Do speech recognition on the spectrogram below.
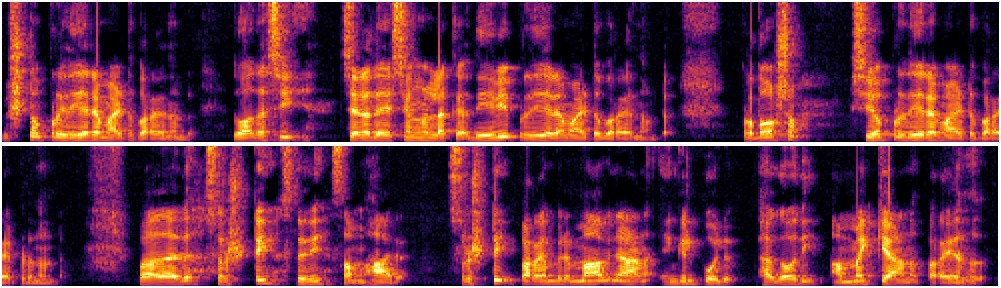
വിഷ്ണു പ്രീതികരമായിട്ട് പറയുന്നുണ്ട്. ദ്വാദശി ചില ദേശങ്ങളിലൊക്കെ ദേവി പ്രീതികരമായിട്ട് പറയുന്നുണ്ട്. പ്രദോഷം ശിവപ്രീതികരമായിട്ട് പറയപ്പെടുന്നുണ്ട്. അപ്പോൾ അതായത് സൃഷ്ടി സ്ഥിതി സംഹാരം. സൃഷ്ടി പറയാൻ ബ്രഹ്മാവിനാണ് എങ്കിൽ പോലും ഭഗവതി അമ്മയ്ക്കാണ് പറയുന്നത്.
